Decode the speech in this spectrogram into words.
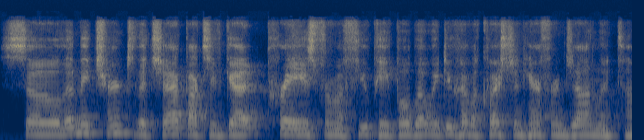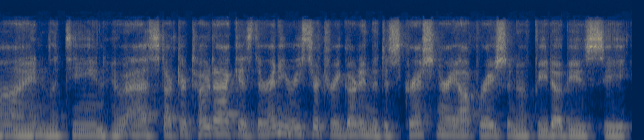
So let me turn to the chat box. You've got praise from a few people, but we do have a question here from John Latine, Latine, who asked, Dr. Todak, is there any research regarding the discretionary operation of BWC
